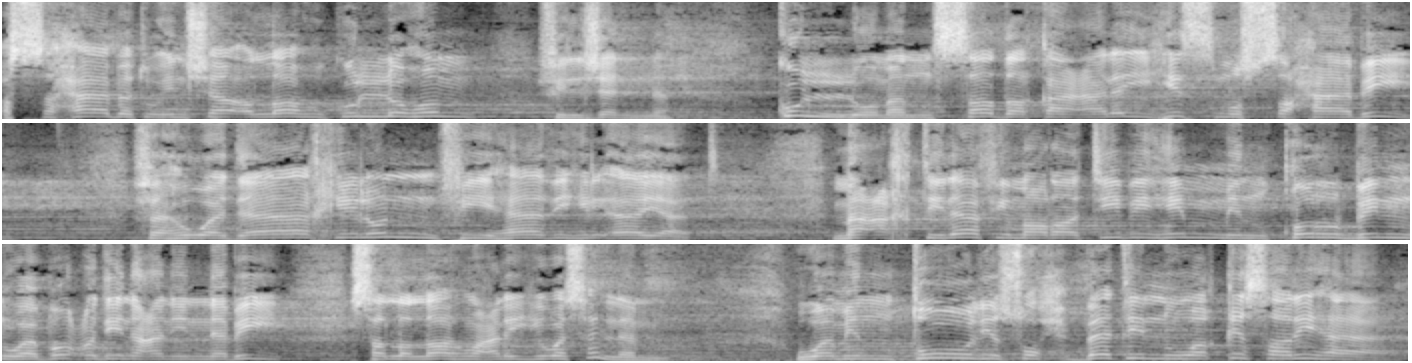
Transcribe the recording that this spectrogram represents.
الصحابة إن شاء الله كلهم في الجنة. كل من صدق عليه اسم الصحابي فهو داخل في هذه الآيات مع اختلاف مراتبهم من قرب وبعد عن النبي صلى الله عليه وسلم ومن طول صحبة وقصرها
